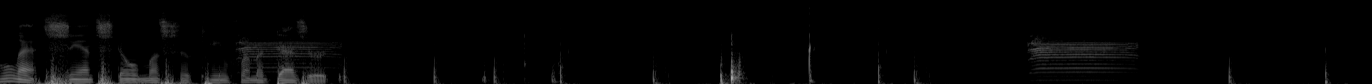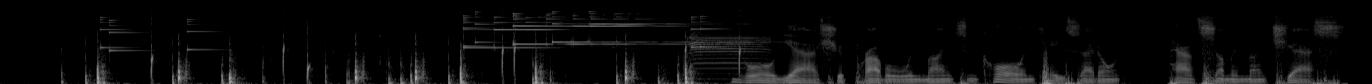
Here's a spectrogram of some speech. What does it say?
All that sandstone must have came from a desert. Well, yeah, I should probably mine some coal in case I don't have some in my chest.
